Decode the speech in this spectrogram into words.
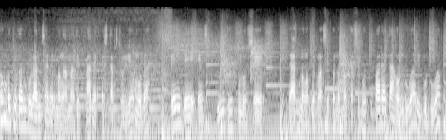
pembentukan bulan sambil mengamati planet estar surya muda PDS 70C dan mengonfirmasi penemuan tersebut pada tahun 2021.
